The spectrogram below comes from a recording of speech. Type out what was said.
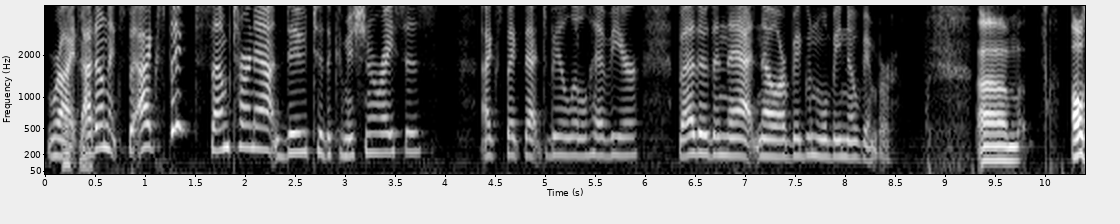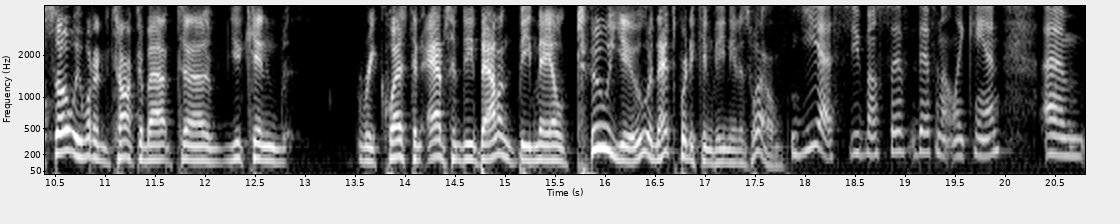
Right. I don't expect. I expect some turnout due to the commissioner races. I expect that to be a little heavier, but other than that, no. Our big one will be November. Um, also, we wanted to talk about uh, you can request an absentee ballot be mailed to you, and that's pretty convenient as well. Yes, you most definitely can. Um,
